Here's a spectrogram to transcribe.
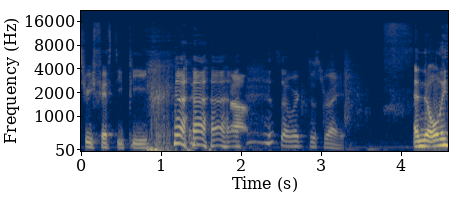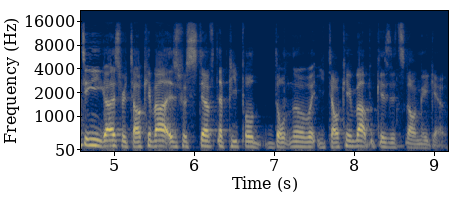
350p. so it worked just right. And the only thing you guys were talking about is was stuff that people don't know what you're talking about because it's long ago,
